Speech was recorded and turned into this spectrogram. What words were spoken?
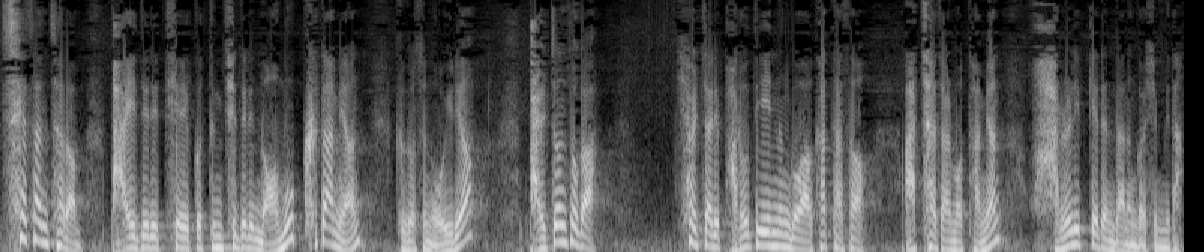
새산처럼 바위들이 튀어 있고 등치들이 너무 크다면 그것은 오히려 발전소가 혈자리 바로 뒤에 있는 것과 같아서 아차 잘못하면 화를 입게 된다는 것입니다.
